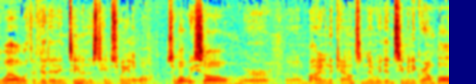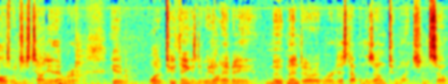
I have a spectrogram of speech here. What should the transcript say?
well with a good hitting team, and this team swinging it well. So what we saw were um, behind in the counts, and then we didn't see many ground balls, which is telling you that we're either one of two things that we don't have any movement or we're just up in the zone too much, and so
